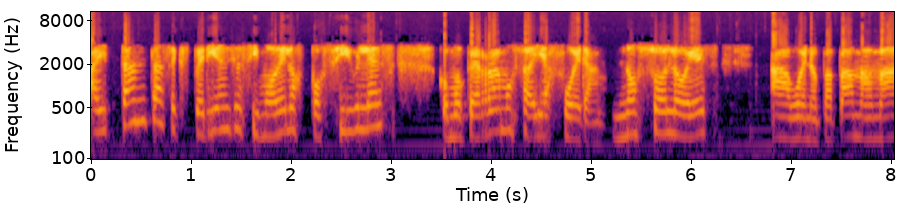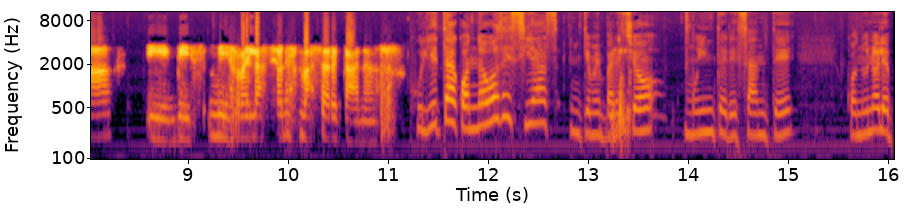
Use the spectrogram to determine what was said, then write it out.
Hay tantas experiencias y modelos posibles como querramos ahí afuera. No solo es, ah, bueno, papá, mamá y mis, relaciones más cercanas. Julieta, cuando vos decías, que me pareció muy interesante, cuando uno le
